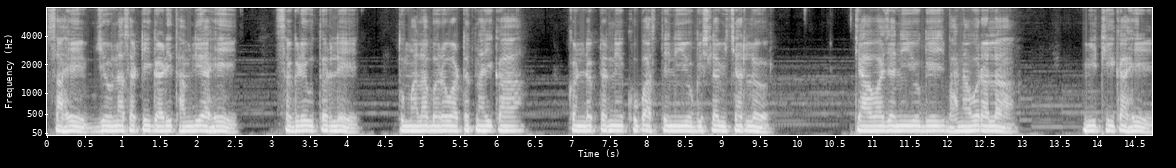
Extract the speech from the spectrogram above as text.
साहेब जेवणासाठी गाडी थांबली आहे. सगळे उतरले. तुम्हाला बरं वाटत नाही का? कंडक्टरने खूप आस्थेने योगेशला विचारलं. त्या आवाजाने योगेश भानावर आला. मी ठीक आहे.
